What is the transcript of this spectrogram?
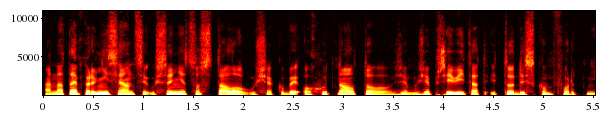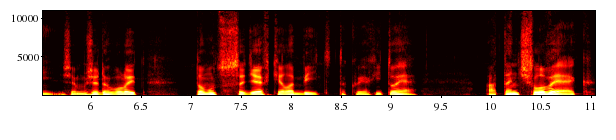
A na té první seanci už se něco stalo, už jakoby ochutnal to, že může přivítat i to diskomfortní, že může dovolit tomu, co se děje v těle být, takový, jaký to je. A ten člověk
